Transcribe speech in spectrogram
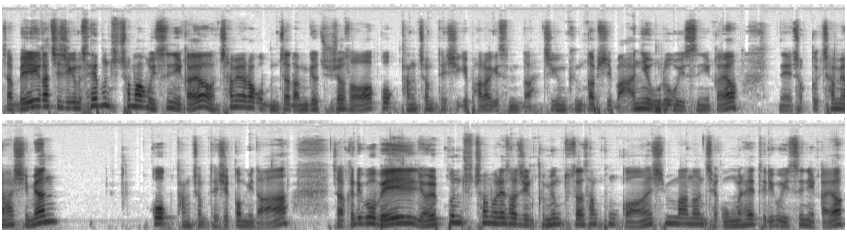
자 매일같이 지금 세 분 추첨하고 있으니까요. 참여라고 문자 남겨주셔서 꼭 당첨되시기 바라겠습니다. 지금 금값이 많이 오르고 있으니까요. 네 적극 참여하시면 꼭 당첨되실 겁니다. 자, 그리고 매일 10분 추첨을 해서 지금 금융투자 상품권 10만원 제공을 해드리고 있으니까요.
